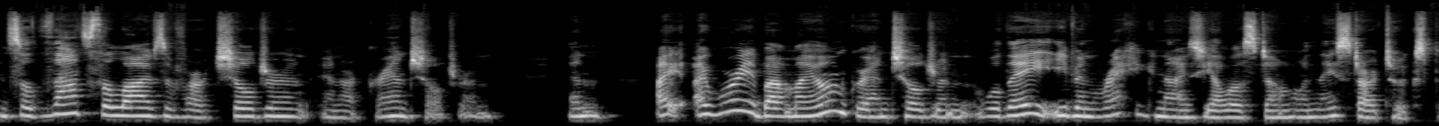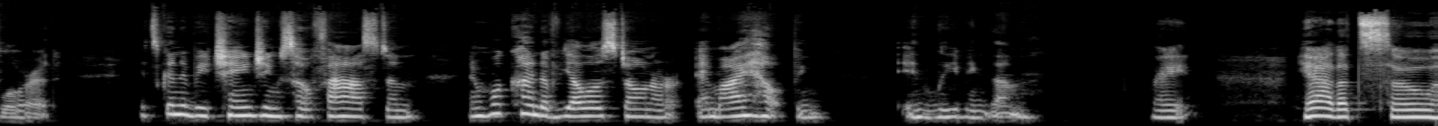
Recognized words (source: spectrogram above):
And so that's the lives of our children and our grandchildren. And I, I worry about my own grandchildren. Will they even recognize Yellowstone when they start to explore it? It's going to be changing so fast. And, and what kind of Yellowstone or am I helping in leaving them? Right. Yeah, that's so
